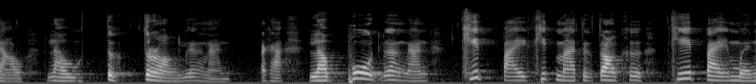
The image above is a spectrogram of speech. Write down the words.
เราเราตึกตรองเรื่องนั้นนะคะเราพูดเรื่องนั้นคิดไปคิดมาตึกตรองคือ คิดไปเหมือน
